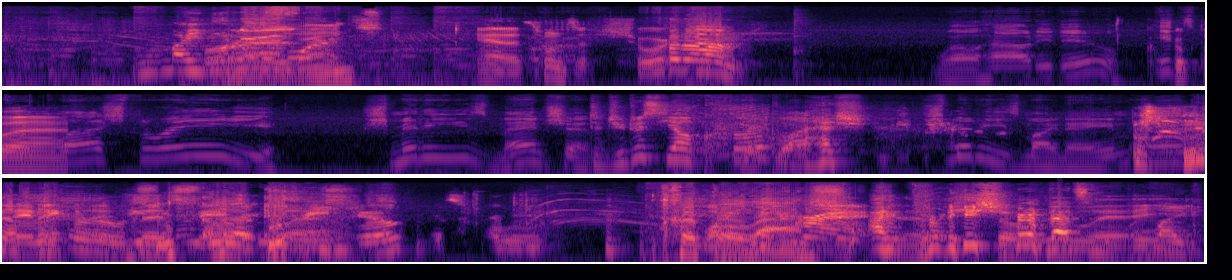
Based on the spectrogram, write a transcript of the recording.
might What? Dance. Yeah, this one's a short. Put um. Well, howdy do. It's Quiplash. Quiplash 3. Schmitty's Mansion. Did you just yell Quiplash? Schmitty's my name. They make a little green joke. It's funny. Triple I'm pretty so sure that's late. like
